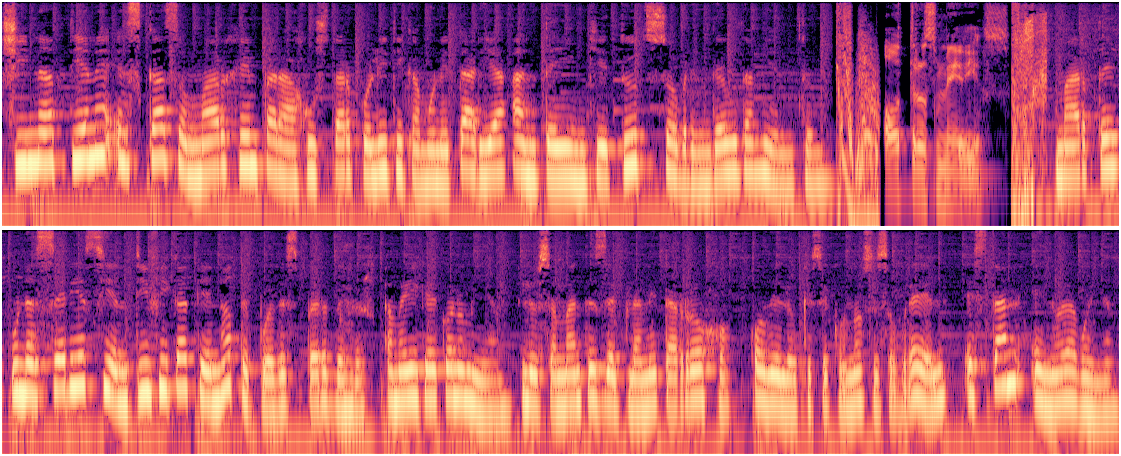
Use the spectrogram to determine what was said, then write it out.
China tiene escaso margen para ajustar política monetaria ante inquietud sobre endeudamiento. Otros medios. Marte, una serie científica que no te puedes perder. América Economía. Los amantes del planeta rojo o de lo que se conoce sobre él están enhorabuena.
